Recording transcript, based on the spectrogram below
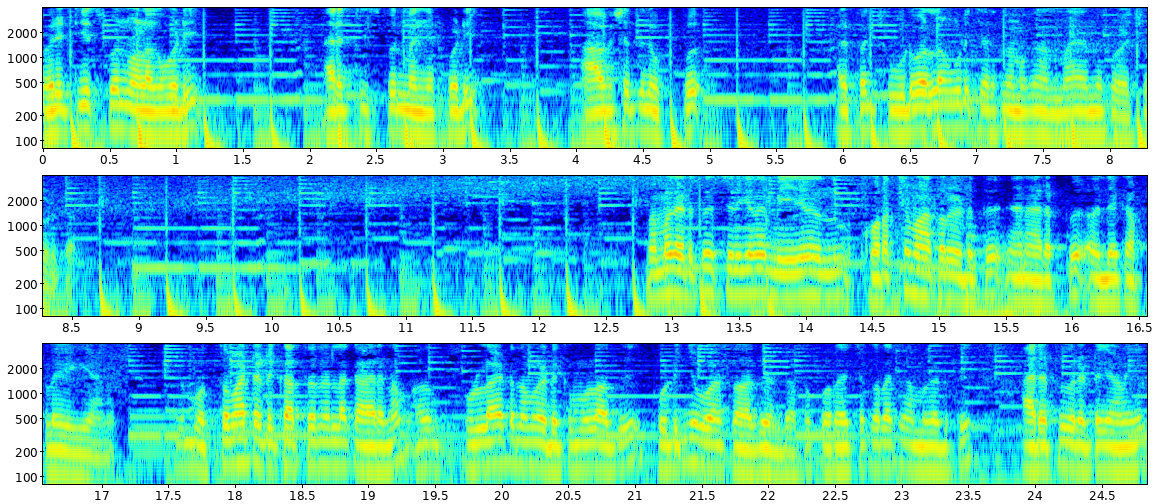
ഒരു ടീസ്പൂൺ മുളക് പൊടി അര ടീസ്പൂൺ മഞ്ഞൾപ്പൊടി ആവശ്യത്തിന് ഉപ്പ് അല്പം ചൂടുവെള്ളം കൂടി ചേർത്ത് നമുക്ക് നന്നായി ഒന്ന് കുഴച്ചു കൊടുക്കാം. നമ്മൾ എടുത്ത് വെച്ചിരിക്കുന്ന മീനിൽ നിന്നും കുറച്ച് മാത്രം എടുത്ത് ഞാൻ അരപ്പ് അതിലേക്ക് അപ്ലൈ ചെയ്യുകയാണ്. ഇത് മൊത്തമായിട്ട് എടുക്കാത്തതിനുള്ള കാരണം അത് ഫുള്ളായിട്ട് നമ്മൾ എടുക്കുമ്പോൾ അത് പൊടിഞ്ഞു പോകാൻ സാധ്യതയുണ്ട്. അപ്പോൾ കുറേശ്ശെ കുറേശ്ശെ നമ്മളെടുത്ത് അരപ്പ് പുരട്ടുകയാണെങ്കിൽ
